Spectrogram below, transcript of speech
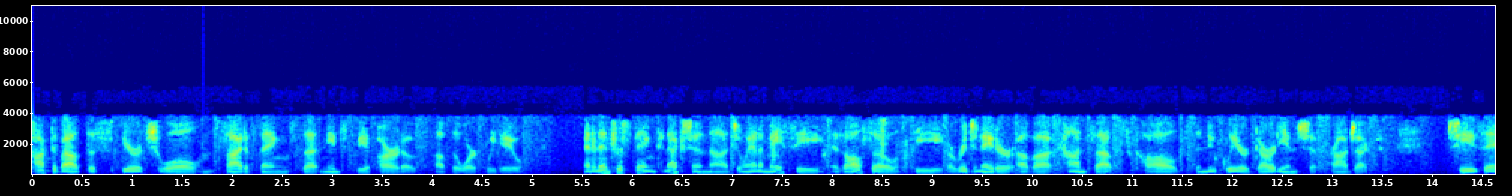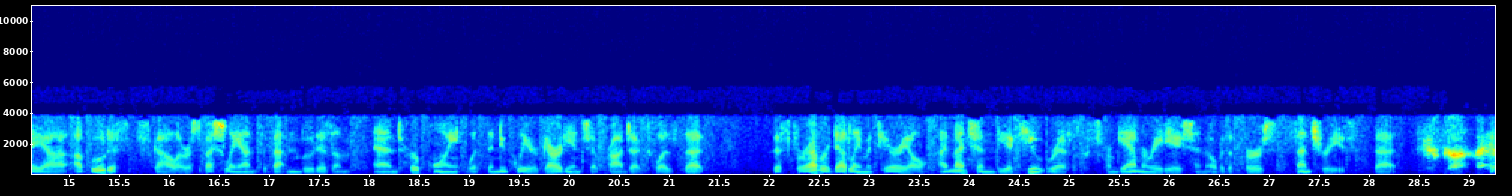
talked about the spiritual side of things that needs to be a part of, of the work we do. And an interesting connection, uh, Joanna Macy is also the originator of a concept called the Nuclear Guardianship Project. She's a, uh, a Buddhist scholar, especially on Tibetan Buddhism, and her point with the Nuclear Guardianship Project was that this forever deadly material, I mentioned the acute risks from gamma radiation over the first centuries that is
